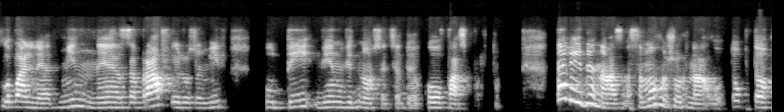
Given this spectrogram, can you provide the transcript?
глобальний адмін не забрав і розумів, куди він відноситься, до якого паспорту. Далі йде назва самого журналу, тобто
